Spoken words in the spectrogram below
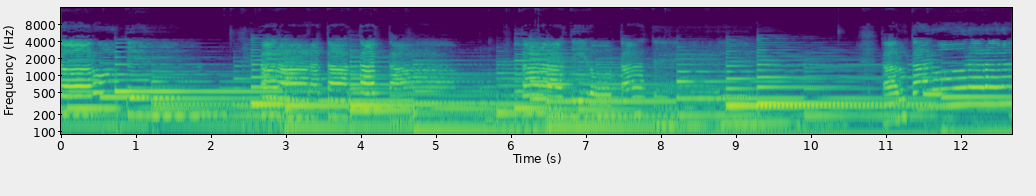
ta ro ti ta ra ra ta ta ta ta ra ti ro ta te taru taru ra ra ra ra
